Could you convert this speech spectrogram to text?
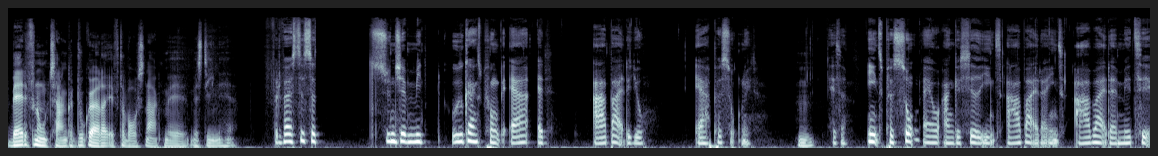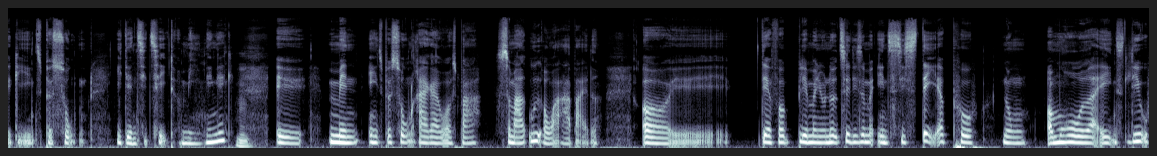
Hvad er det for nogle tanker, du gør dig efter vores snak med, med Stine her? For det første, så synes jeg, at mit udgangspunkt er, at arbejde jo er personligt. Hmm. Altså, ens person er jo engageret i ens arbejde, og ens arbejde er med til at give ens person identitet og mening. Ikke? Hmm. Øh, men ens person rækker jo også bare så meget ud over arbejdet. Og øh, derfor bliver man jo nødt til ligesom at insistere på nogle områder af ens liv,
